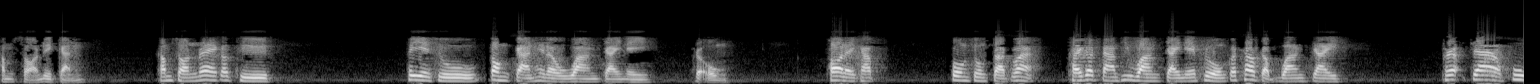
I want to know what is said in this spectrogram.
คำสอนด้วยกันคำสอนแรกก็คือ พระเยซูต้องการให้เราวางใจในพระองค์ เพราะอะไรครับพระองค์ทรงตรัสว่าใครก็ตามที่วางใจในพระองค์ก็เท่ากับวางใจ พระเจ้าผู้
